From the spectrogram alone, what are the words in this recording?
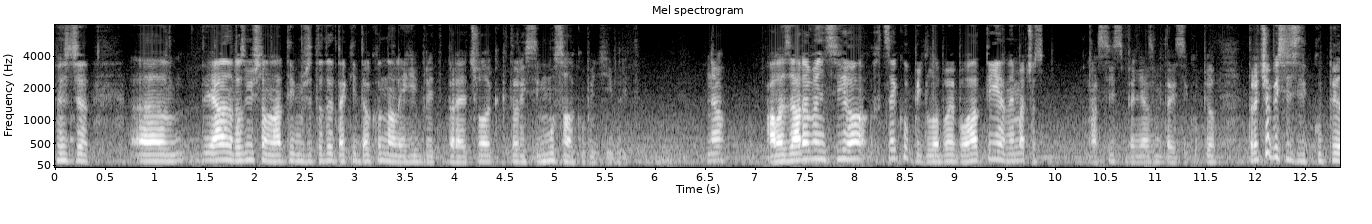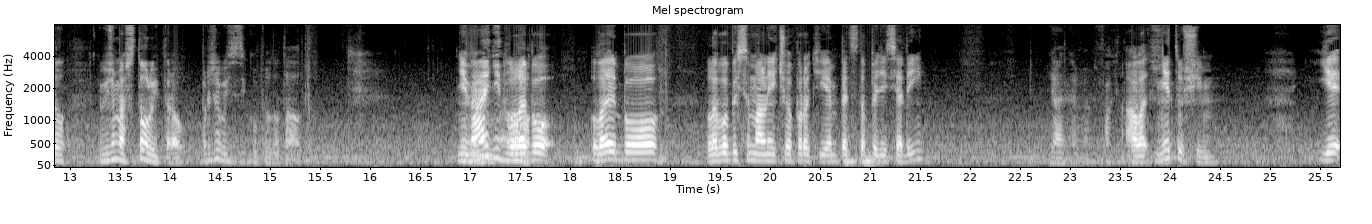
Vieš čo, um, ja len rozmýšľam nad tým, že toto je taký dokonalý hybrid pre človeka, ktorý si musel kúpiť hybrid. No, Ale zároveň si ho chce kúpiť, lebo je bohatý a nemá čo asi s peniazmi, tak si kúpil. Prečo by si si kúpil, kebyže máš 100 litrov, prečo by si si kúpil toto auto? neviem, Nájdi dôvod. lebo, lebo, lebo by som mal niečo proti M550i, Ja neviem, fakt. ale neviem. netuším. Je,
